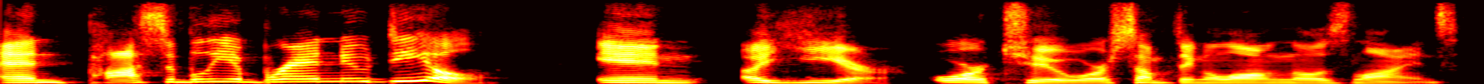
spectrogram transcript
and possibly a brand new deal in a year or two or something along those lines.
